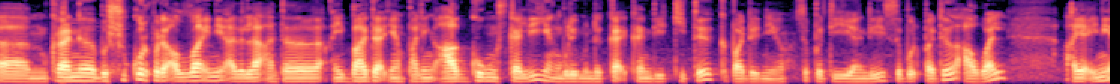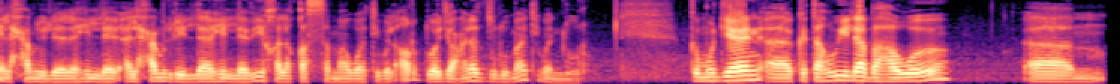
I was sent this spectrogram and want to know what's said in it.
um, kerana bersyukur kepada Allah ini adalah antara ibadat yang paling agung sekali yang boleh mendekatkan di kita kepadanya. Seperti yang disebut pada awal ayat ini alhamdulillah alhamdulillahillazi khalaqas samawati wal ard wa ja'ala adh-dhulumati wan nur. Kemudian uh, ketahuilah bahawa um,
